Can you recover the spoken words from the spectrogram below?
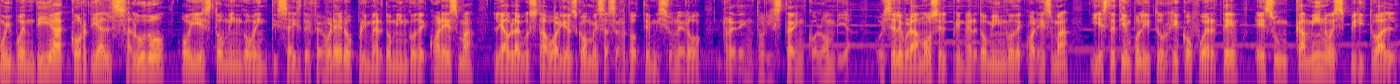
Muy buen día, cordial saludo. Hoy es domingo 26 de febrero, primer domingo de Cuaresma. Le habla Gustavo Arias Gómez, sacerdote misionero redentorista en Colombia. Hoy celebramos el primer domingo de Cuaresma y este tiempo litúrgico fuerte es un camino espiritual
